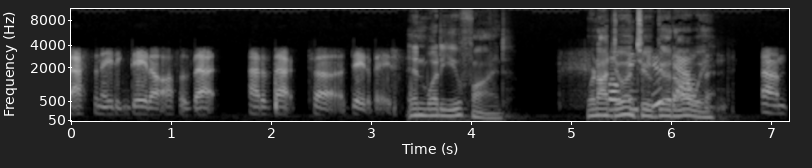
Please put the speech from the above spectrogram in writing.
fascinating data off of that out of that uh, database. And what do you find? We're not well, doing too good, are we? Um,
